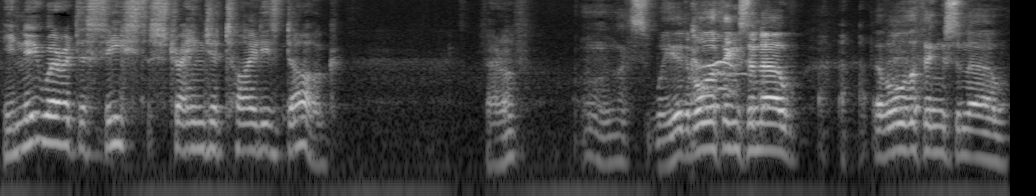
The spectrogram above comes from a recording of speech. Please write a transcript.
He knew where a deceased stranger tied his dog. Fair enough. Mm, that's weird. Of all the things to know, of all the things to know,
